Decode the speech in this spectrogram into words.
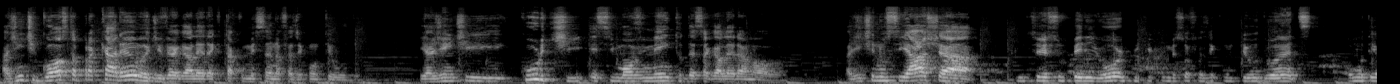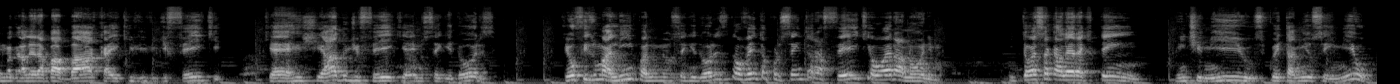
a gente gosta pra caramba de ver a galera que tá começando a fazer conteúdo. E a gente curte esse movimento dessa galera nova. A gente não se acha um ser superior porque começou a fazer conteúdo antes. Como tem uma galera babaca aí que vive de fake, que é recheado de fake aí nos seguidores. Que eu fiz uma limpa nos meus seguidores e 90% era fake ou era anônimo. Então essa galera que tem 20 mil, 50 mil, 100 mil,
